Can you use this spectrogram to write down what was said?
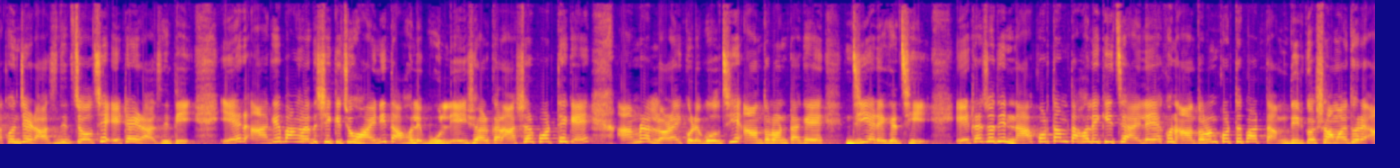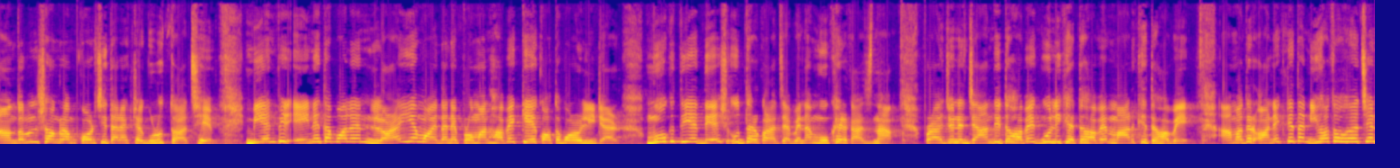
এখন যে রাজনীতি চলছে, এটাই রাজনীতি। এর আগে বাংলাদেশে কিছু হয়নি, তাহলে ভুল। এই সরকার আসার পর থেকে আমরা লড়াই করে বলছি, আন্দোলনটাকে জিয়ে রেখেছি। এটা যদি না করতাম তাহলে কি চাইলে এখন আন্দোলন করতে পারতাম? দীর্ঘ সময় ধরে আন্দোলন সংগ্রাম করছি তার একটা গুরুত্ব আছে। বিএনপির এই নেতা বলেন, লড়াইয়ে ময়দানে প্রমাণ হবে কে কত বড় লিডার মুখ দিয়ে দেশ উদ্ধার করা যাবে না, মুখের কাজ না। প্রয়োজনে জান দিতে হবে, গুলি খেতে হবে, মার খেতে হবে। আমাদের অনেক নেতা নিহত হয়েছেন,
